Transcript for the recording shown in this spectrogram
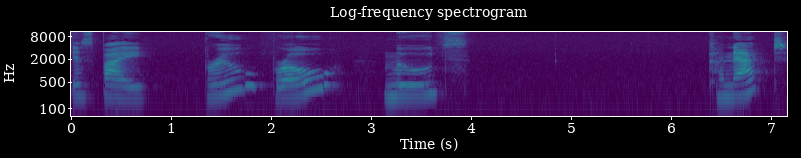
is by Brew Bro Moods Connect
